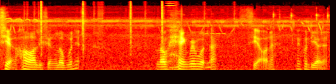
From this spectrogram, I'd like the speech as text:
เสียงฮอหรือเสียงลมวะเนี่ย เราแพงไปหมดละ สียวนะนั่นคนเดียวเนี่ย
